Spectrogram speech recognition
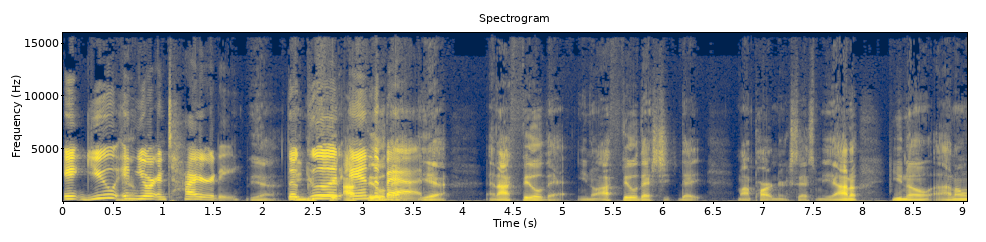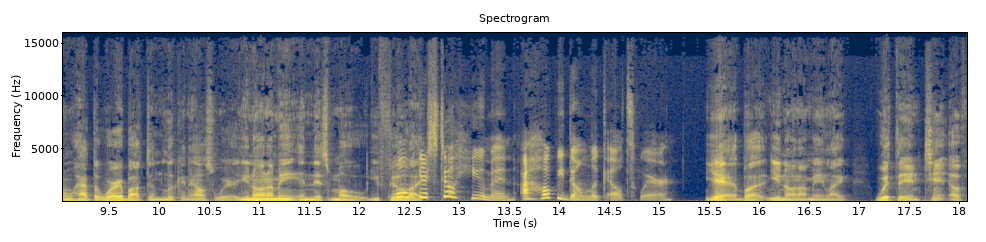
In, you in your entirety. Yeah, The And good I and the feel that. bad. Yeah, and I feel that. You know, I feel that she, that my partner accepts me. I don't. You know, I don't have to worry about them looking elsewhere. You know what I mean? In this mode, you feel well, like they're still human. I hope you don't look elsewhere. yeah, but you know what I mean. Like with the intent of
